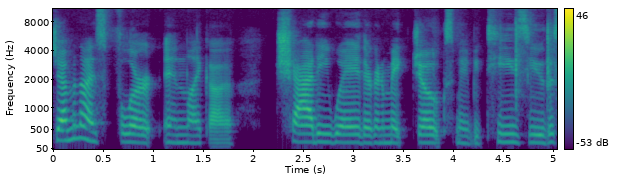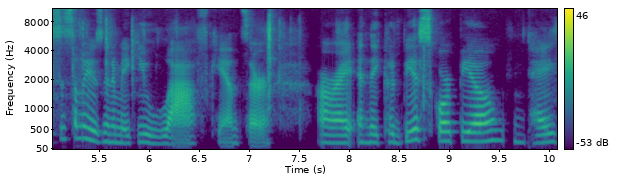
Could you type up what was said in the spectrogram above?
Geminis flirt in like a chatty way. They're going to make jokes, maybe tease you. This is somebody who's going to make you laugh, Cancer. All right. And they could be a Scorpio. Okay.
